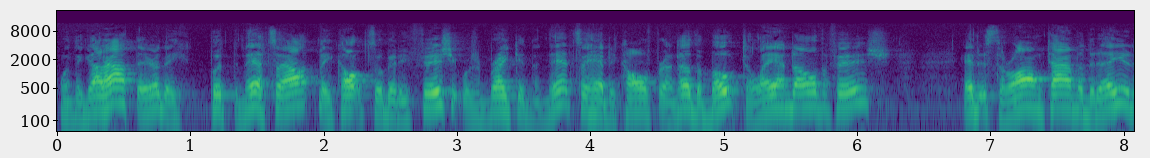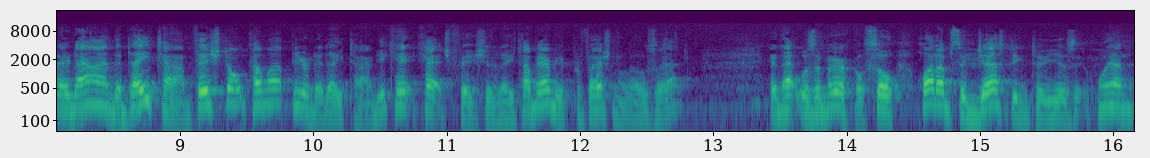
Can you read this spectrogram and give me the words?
when they got out there, they put the nets out. They caught so many fish, it was breaking the nets. They had to call for another boat to land all the fish. And it's the wrong time of the day, and they're now in the daytime. Fish don't come up here in the daytime. You can't catch fish in the daytime. Every professional knows that. And that was a miracle. So, what I'm suggesting to you is that when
